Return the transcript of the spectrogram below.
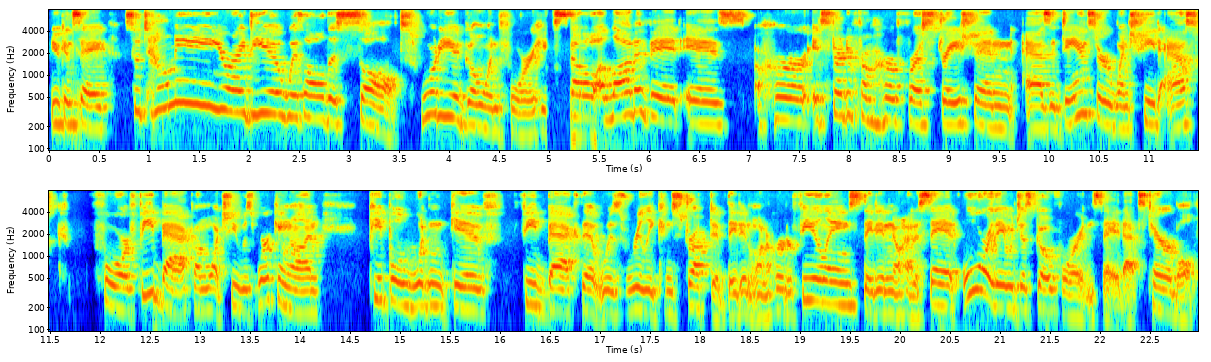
you can say, so tell me your idea with all the salt. What are you going for? So a lot of it is her, it started from her frustration as a dancer when she'd ask for feedback on what she was working on, people wouldn't give feedback that was really constructive. They didn't want to hurt her feelings, they didn't know how to say it, or they would just go for it and say, that's terrible,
